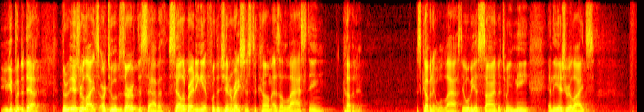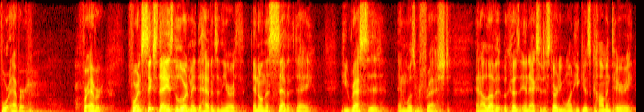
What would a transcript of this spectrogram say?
you get put to death. The Israelites are to observe the Sabbath, celebrating it for the generations to come as a lasting covenant. This covenant will last. It will be a sign between me and the Israelites forever. Forever. For in six days the Lord made the heavens and the earth, and on the seventh day he rested and was refreshed. And I love it because in Exodus 31, he gives commentary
